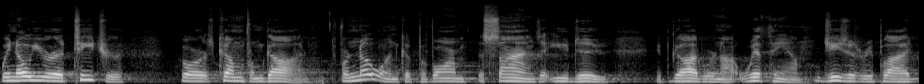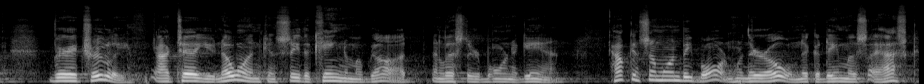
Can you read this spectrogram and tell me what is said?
we know you are a teacher who has come from God, for no one could perform the signs that you do if God were not with him. Jesus replied, Very truly, I tell you, no one can see the kingdom of God unless they're born again. How can someone be born when they're old? Nicodemus asked.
